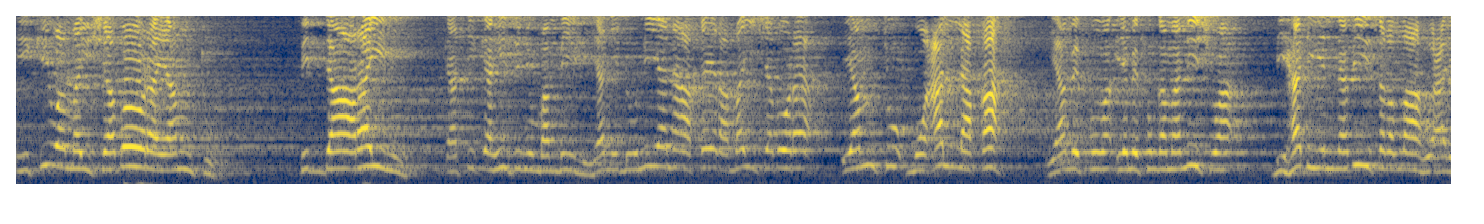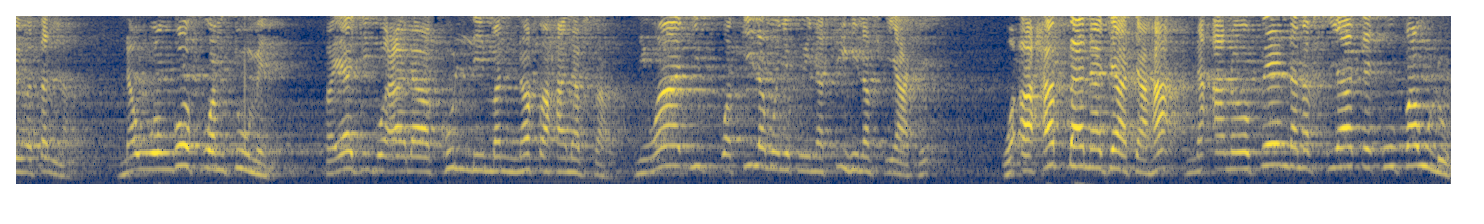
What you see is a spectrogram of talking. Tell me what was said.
ikiwa maisha bora ya mtu fi daraini katika hizi nyumba mbili yani dunia na akhera maisha bora ya mtu muallaqa yamefungamanishwa bihadi nabii sallallahu alaihi wasallam na uongofu wa mtume fayajibu ala kulli man nasaha nafsahu ni wajibu kwa kila mwenye kuinasihi nafsi yake wa ahabba najataha na anayopenda nafsi yake kufaulu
